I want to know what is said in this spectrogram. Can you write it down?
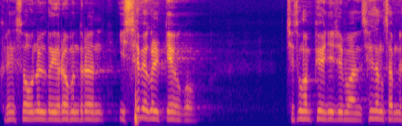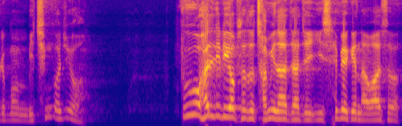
그래서 오늘도 여러분들은 이 새벽을 깨우고 죄송한 표현이지만 세상 사람들이 보면 미친 거죠. 부할 일이 없어서 잠이나 자지 이 새벽에 나와서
